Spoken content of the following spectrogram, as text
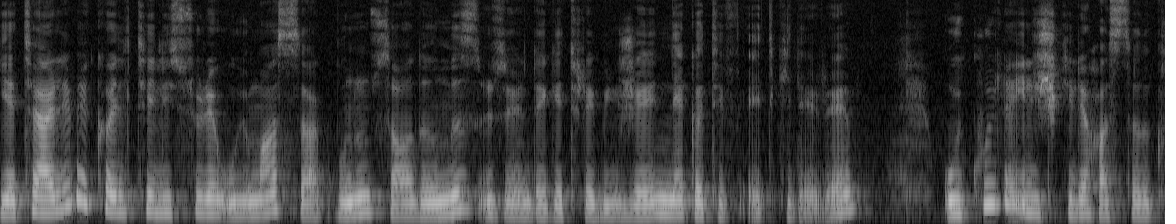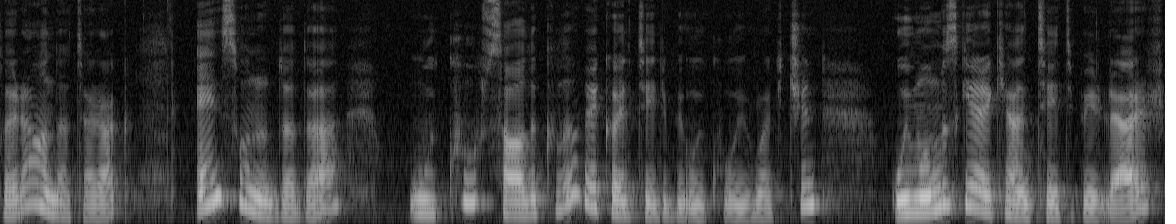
yeterli ve kaliteli süre uyumazsak bunun sağlığımız üzerinde getirebileceği negatif etkileri, uykuyla ilişkili hastalıkları anlatarak en sonunda da uyku sağlıklı ve kaliteli bir uyku uyumak için uymamız gereken tedbirler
